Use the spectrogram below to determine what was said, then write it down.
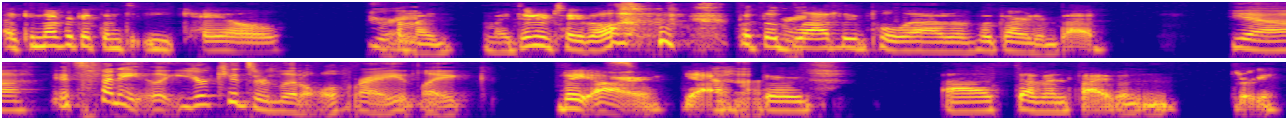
I can never get them to eat kale right. on my my dinner table, but they'll right. gladly pull it out of a garden bed. Yeah, it's funny. Like your kids are little, right? Like they are. Yeah, uh-huh. they're uh, seven, five, and three.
